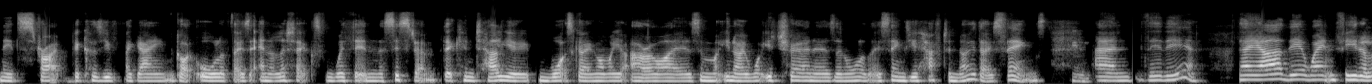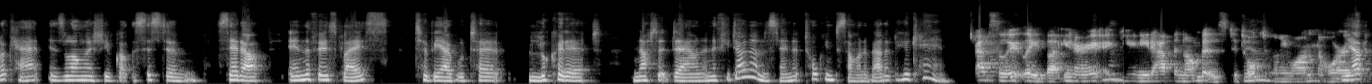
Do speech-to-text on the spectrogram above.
needs Stripe because you've again got all of those analytics within the system that can tell you what's going on with your ROI is and what, you know, what your churn is and all of those things. You have to know those things mm. and they're there they are there waiting for you to look at as long as you've got the system set up in the first place to be able to look at it, nut it down. And if you don't understand it, talking to someone about it who can. Absolutely. But, you know, you need to have the numbers to talk yeah. to anyone or yep. it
